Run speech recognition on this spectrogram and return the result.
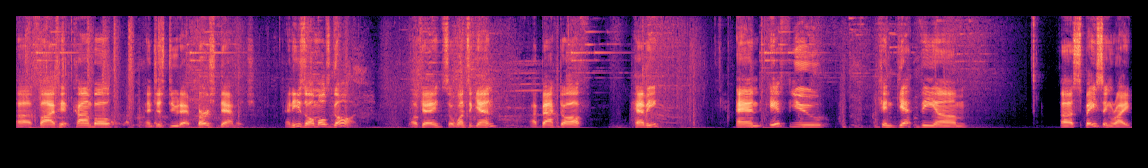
uh, five hit combo and just do that burst damage. And he's almost gone. Okay, so once again, I backed off heavy. And if you can get the um, uh, spacing right,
